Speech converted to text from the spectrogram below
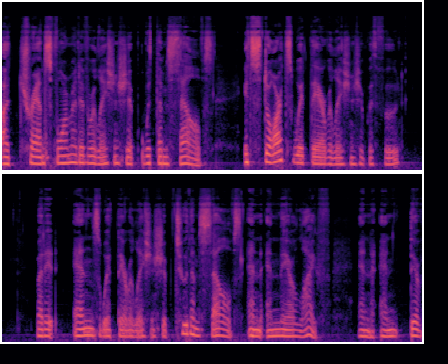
A transformative relationship with themselves it starts with their relationship with food, but it ends with their relationship to themselves and, and their life and, and their,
